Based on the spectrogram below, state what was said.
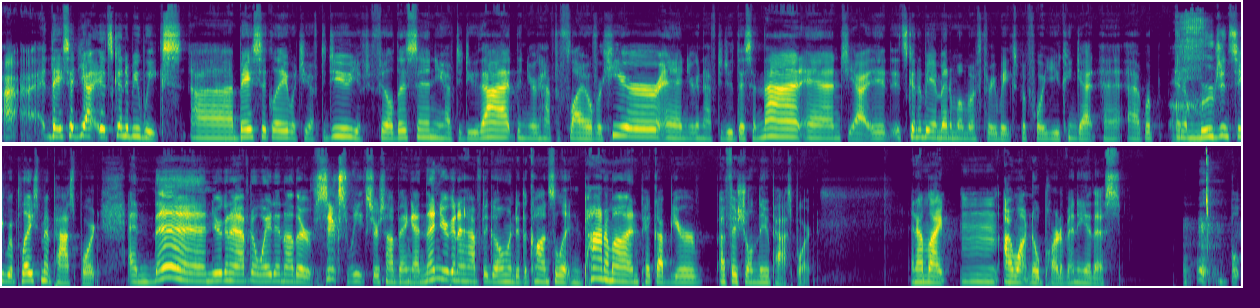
I, they said, yeah, it's going to be weeks. Uh, basically, what you have to do, you have to fill this in, you have to do that, then you're going to have to fly over here, and you're going to have to do this and that, and yeah, it, it's going to be a minimum of three weeks before you can get a, a, re- an emergency replacement passport, and then you're going to have to wait another six weeks or something, and then you're going to have to go into the consulate in Panama and pick up your official new passport. And I'm like, mm, I want no part of any of this. but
